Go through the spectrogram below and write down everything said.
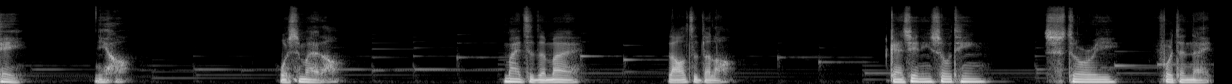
嘿，你好，我是麦老，麦子的麦，老子的老。感谢您收听《Story for the Night》，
